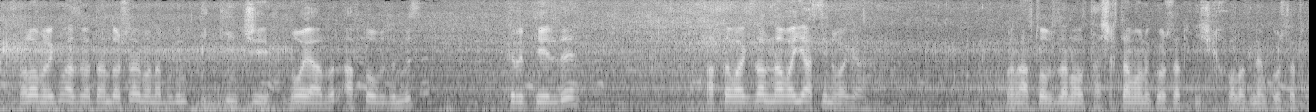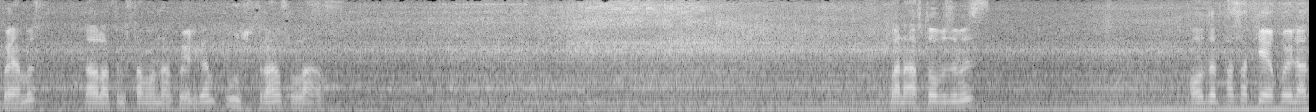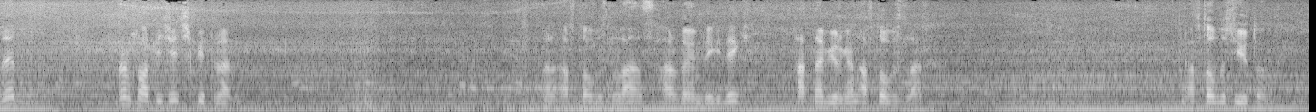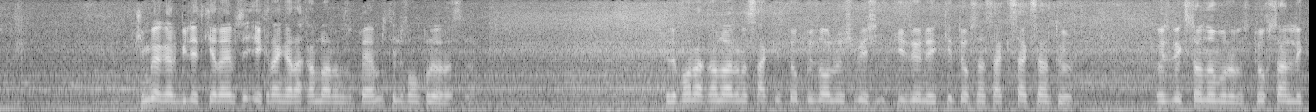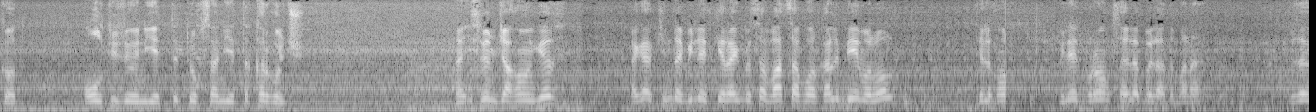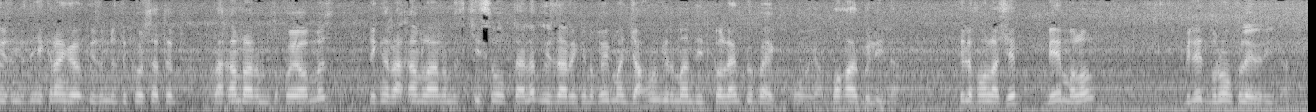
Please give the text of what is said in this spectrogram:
Assalomu alaykum aziz vatandoshlar. Mana bugun 2 noyabr. Avtobusimiz kirib keldi. Avtovokzal novoyasinovaga mana avtobuslarni hozir tashqi tomoni ko'rsatib ichki holatini ham ko'rsatib qo'yamiz. Davlatimiz tomonidan qo'yilgan ustrans lans mana avtobusimiz hozir posадkaga qo'yiladi. Bir soat ichida chiqib ketiladi. Mana avtobus lans. Har doimdagidek qatnab yurgan avtobuslar. Avtobus yutung kimga agar bilet kerak bo'lsa ekranga raqamlarimizni qo'yamiz telefon qilaverasizlar telefon raqamlarimiz sakkiz to'qqiz yuz oltmish besh ikki yuz kod olti yuz o'n yetti to'qson yetti qirq uch jahongir agar kimda bilet kerak bo'lsa whatsapp orqali bemalol telefon. Bilet bron qilsanglar bo'ladi mana. Biza o'zimizni ekranga o'zimizni ko'rsatib raqamlarimizni qo'yapmiz lekin raqamlarimizni kesib olib tashlab o'zlarinikini qo'yib man jahongirman deydiganlar ham ko'payib qolgan boqar bo'linglar telefonlashib bemalol bilet bron qilaveringlar.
